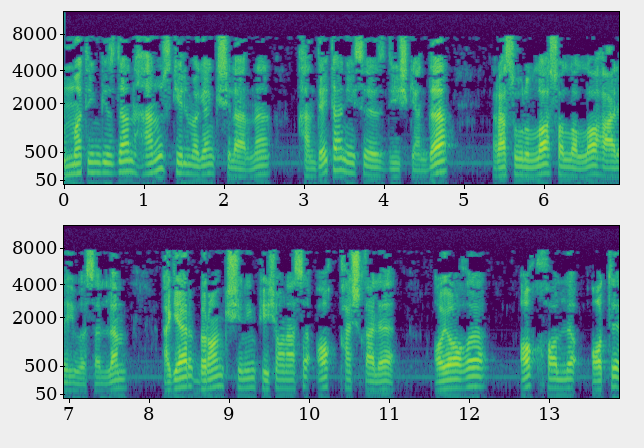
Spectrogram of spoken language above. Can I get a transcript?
ummatingizdan hanuz kelmagan kishilarni qanday taniysiz? deyishganda rasululloh sollallohu alayhi vasallam agar biron kishining peshonasi oq qashqali oyog'i oq holli oti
